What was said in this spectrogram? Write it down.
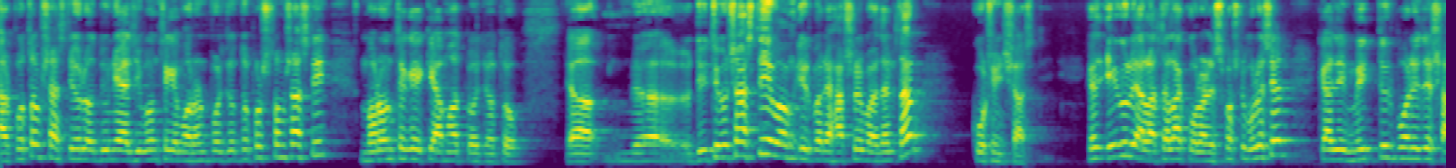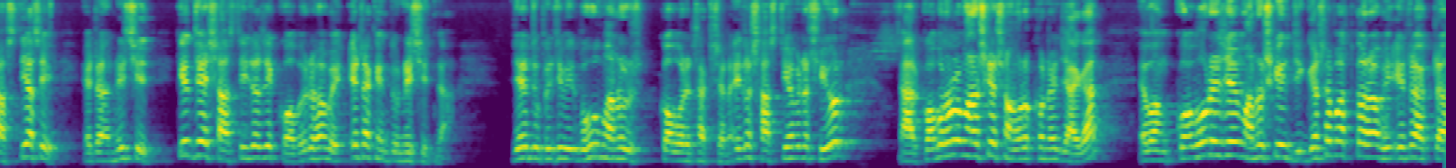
আর প্রথম শাস্তি হলো দুনিয়া জীবন থেকে মরণ পর্যন্ত। প্রথম শাস্তি, মরণ থেকে কেয়ামত পর্যন্ত। দ্বিতীয় শাস্তি এবং এরপরে হাসরের ময়দানে তার কঠিন শাস্তি। কাজে এগুলি আল্লাহ তালা কোরআন স্পষ্ট বলেছেন, কাজে মৃত্যুর পরে যে শাস্তি আছে, এটা নিশ্চিত। কিন্তু যে শাস্তিটা যে কবরে হবে, এটা কিন্তু নিশ্চিত না। যেহেতু পৃথিবীর বহু মানুষ কবরে থাকছে না, এটা শাস্তি হবে, এটা শিওর আর কবর হলো মানুষকে সংরক্ষণের জায়গা এবং কবরে যে মানুষকে জিজ্ঞাসাবাদ করা হবে, এটা একটা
